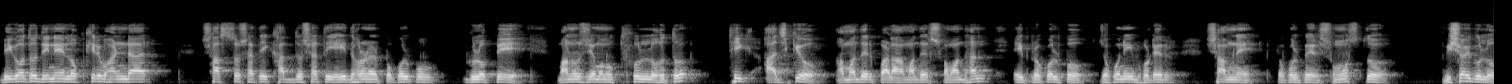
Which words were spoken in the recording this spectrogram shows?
বিগত দিনে লক্ষ্মীর ভাণ্ডার, স্বাস্থ্যসাথী, খাদ্যসাথী এই ধরনের প্রকল্পগুলো পেয়ে মানুষ যেমন উৎফুল্ল হতো, ঠিক আজকেও আমাদের পাড়া, আমাদের সমাধান এই প্রকল্প যখনই ভোটের সামনে প্রকল্পের সমস্ত বিষয়গুলো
